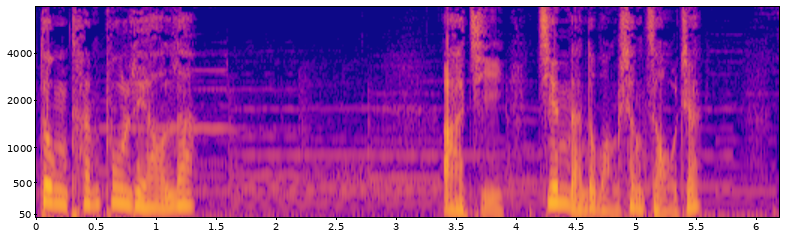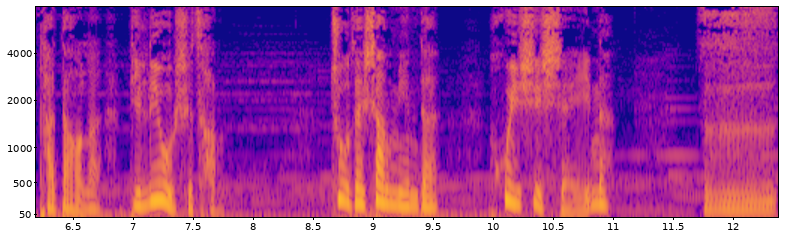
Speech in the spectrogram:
动弹不了了。阿吉艰难的往上走着，他到了第六十层，住在上面的会是谁呢？滋，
